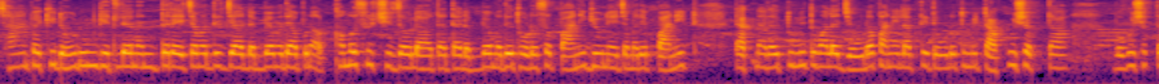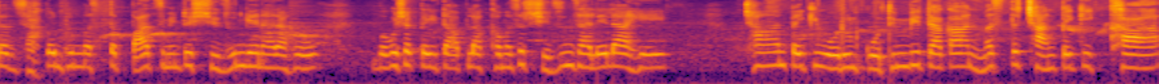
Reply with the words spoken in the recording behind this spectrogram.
छानपैकी ढवळून घेतल्यानंतर याच्यामध्ये ज्या डब्यामध्ये आपण अख्खा मसूर शिजवला होता त्या डब्यामध्ये थोडंसं पाणी घेऊन याच्यामध्ये पाणी टाकणार आहे. तुम्ही तुम्हाला जेवढं पाणी लागते तेवढं तुम्ही टाकू शकता. बघू शकता झाकण ठेवून मस्त पाच मिनटं शिजून घेणार आहो बघू शकता इथं आपला अख्खा मसूर शिजून झालेला आहे. छानपैकी वरून कोथिंबीर टाका मस्त छानपैकी खा.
